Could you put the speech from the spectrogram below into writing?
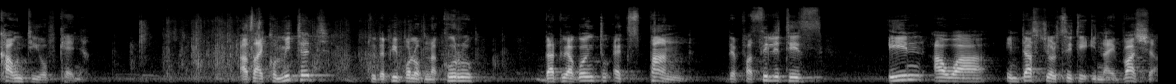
county of Kenya. As I committed to the people of Nakuru that we are going to expand the facilities in our industrial city in Naivasha,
